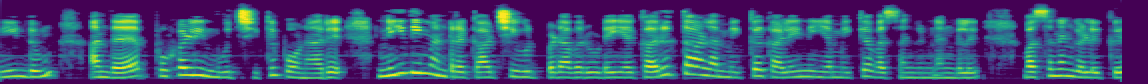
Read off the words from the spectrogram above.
மீண்டும் அந்த புகழின் உச்சிக்கு போனாரு. நீதிமன்ற காட்சி உட்பட அவருடைய கருத்தாளம் மிக்க கலைநியமிக்க வசனங்கள் வசனங்களுக்கு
